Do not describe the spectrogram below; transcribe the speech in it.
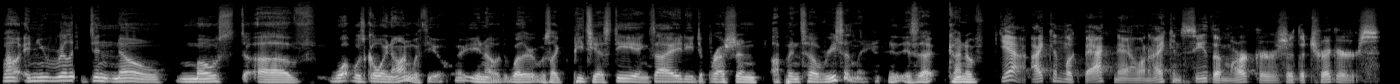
Well, and you really didn't know most of what was going on with you, you know, whether it was like PTSD, anxiety, depression up until recently. Is that kind of? Yeah, I can look back now and I can see the markers or the triggers.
